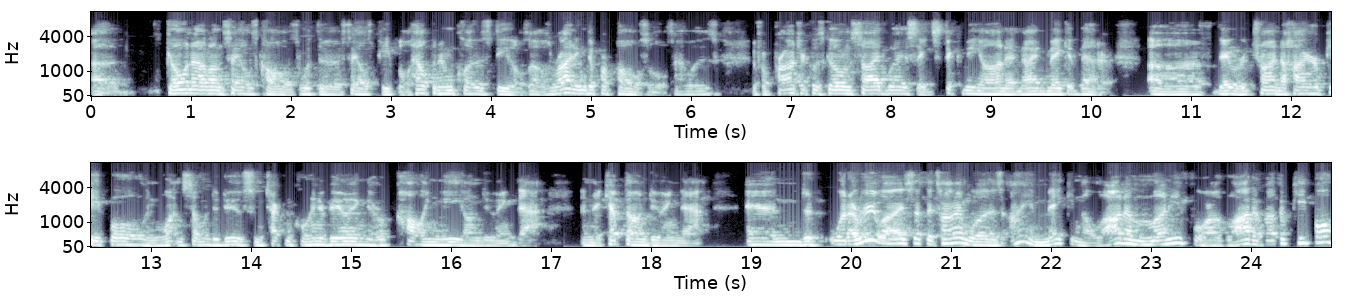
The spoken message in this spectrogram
uh, going out on sales calls with the salespeople, helping them close deals. I was writing the proposals. I was, if a project was going sideways, they'd stick me on it and I'd make it better. Uh, if they were trying to hire people and wanting someone to do some technical interviewing, they were calling me on doing that. And they kept on doing that. And what I realized at the time was I am making a lot of money for a lot of other people,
